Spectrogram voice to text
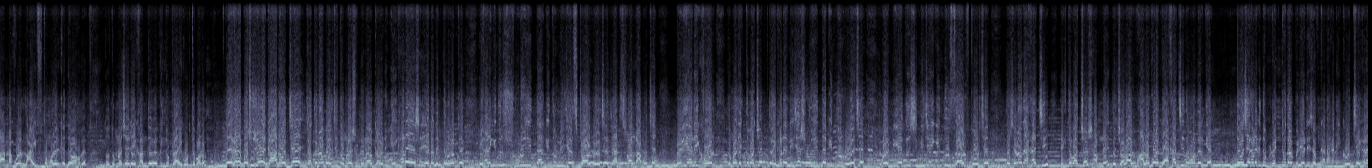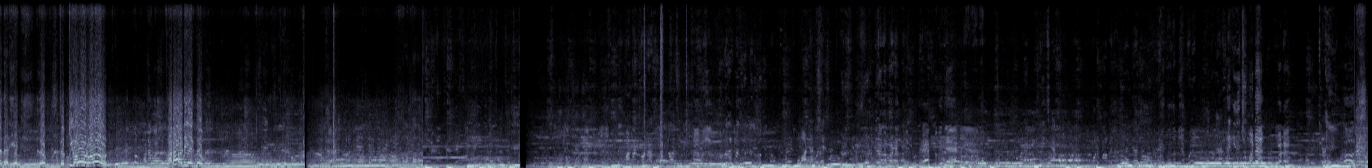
রান্না করে লাইভ তোমাদেরকে দেওয়া হবে। তো তোমরা চাইলে এখান থেকেও কিন্তু ট্রাই করতে পারো। তো এখানে প্রচুর জোরে গান হচ্ছে, যতটা বলছি তোমরা শুনে নাও, কারণ এখানে এসে যেটা দেখতে পেলাম যে, এখানে কিন্তু সুরজিৎ তার কিন্তু নিজের স্টল রয়েছে, যার স্টল নাম হচ্ছে বিরিয়ানি খোর। তোমরা দেখতে পাচ্ছ, তো এখানে নিজের সুরজিৎদা কিন্তু রয়েছে এবং নিয়ে নিজেই কিন্তু সার্ভ করছে। তো সেটাও দেখাচ্ছি, দেখতে পাচ্ছ সামনে তো চলো আমি ভালো করে দেখাচ্ছি তোমাদেরকে। তো হচ্ছে এখানে কিন্তু বিট্টু দা বিরিয়ানি সব কাটাকাটি করছে এখানে দাঁড়িয়ে। তো কি খবর বলো? ফাটাফাটি একদম।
